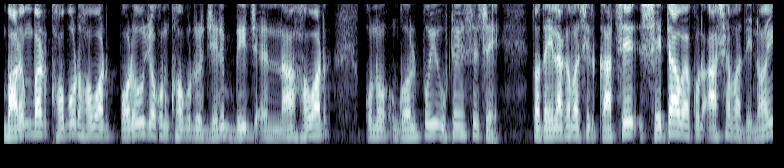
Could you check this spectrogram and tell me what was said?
বারংবার খবর হওয়ার পরেও যখন খবরের জেরে ব্রিজ না হওয়ার কোনো গল্পই উঠে এসেছে তথা এলাকাবাসীর কাছে সেটাও এখন আশাবাদী নয়।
